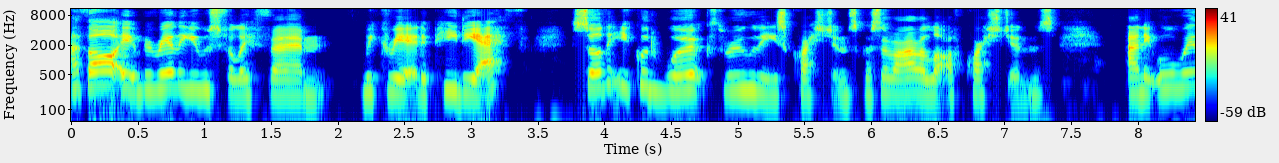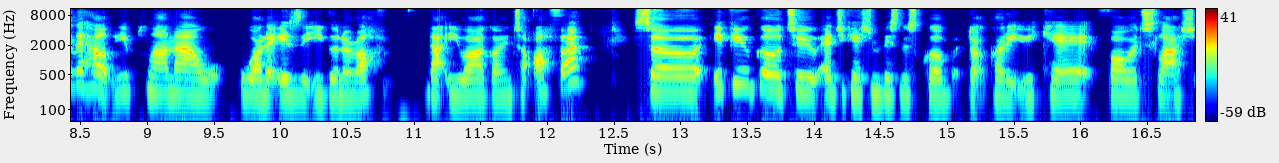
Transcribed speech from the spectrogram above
I thought it would be really useful if um, we created a PDF so that you could work through these questions because there are a lot of questions, and it will really help you plan out what it is that you're going to that you are going to offer. So if you go to educationbusinessclub.co.uk forward slash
